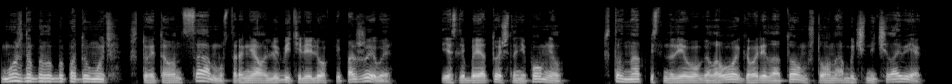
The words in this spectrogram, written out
Можно было бы подумать, что это он сам устранял любителей легкой поживы, если бы я точно не помнил, что надпись над его головой говорила о том, что он обычный человек.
